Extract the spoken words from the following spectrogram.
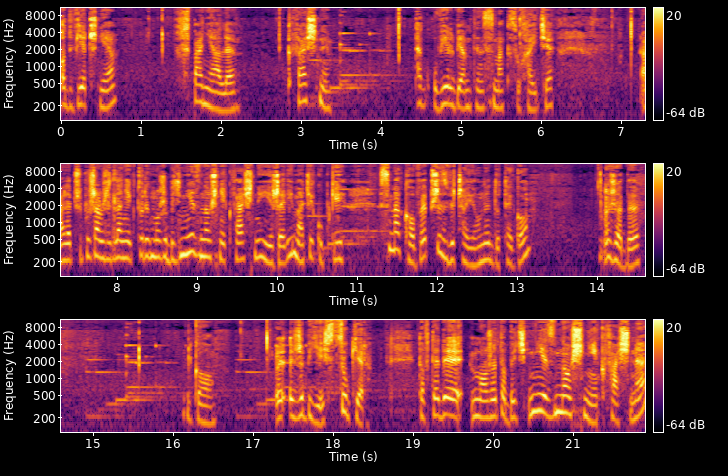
Odwiecznie, wspaniale, kwaśny. Tak uwielbiam ten smak, słuchajcie. Ale przypuszczam, że dla niektórych może być nieznośnie kwaśny, jeżeli macie kubki smakowe przyzwyczajone do tego, żeby go, żeby jeść cukier. To wtedy może to być nieznośnie kwaśne.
